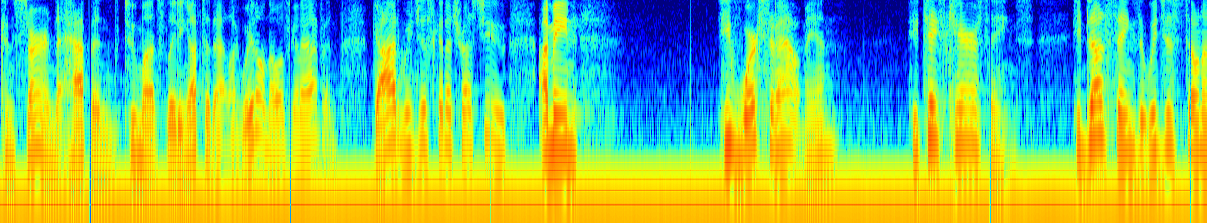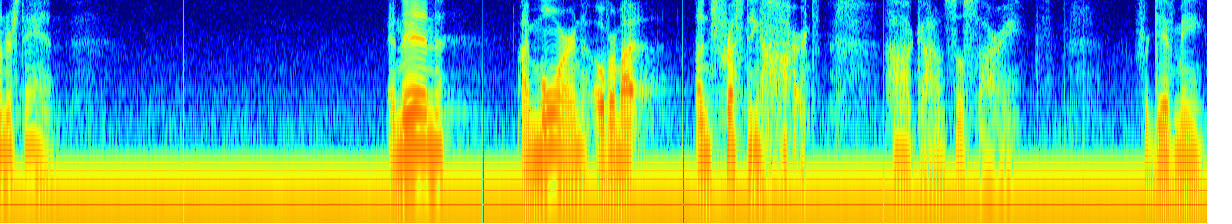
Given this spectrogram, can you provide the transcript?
concern that happened two months leading up to that. Like, we don't know what's going to happen. God, we're just going to trust you. I mean, He works it out, man. He takes care of things, He does things that we just don't understand. And then I mourn over my untrusting heart. Oh, God, I'm so sorry. Forgive me.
